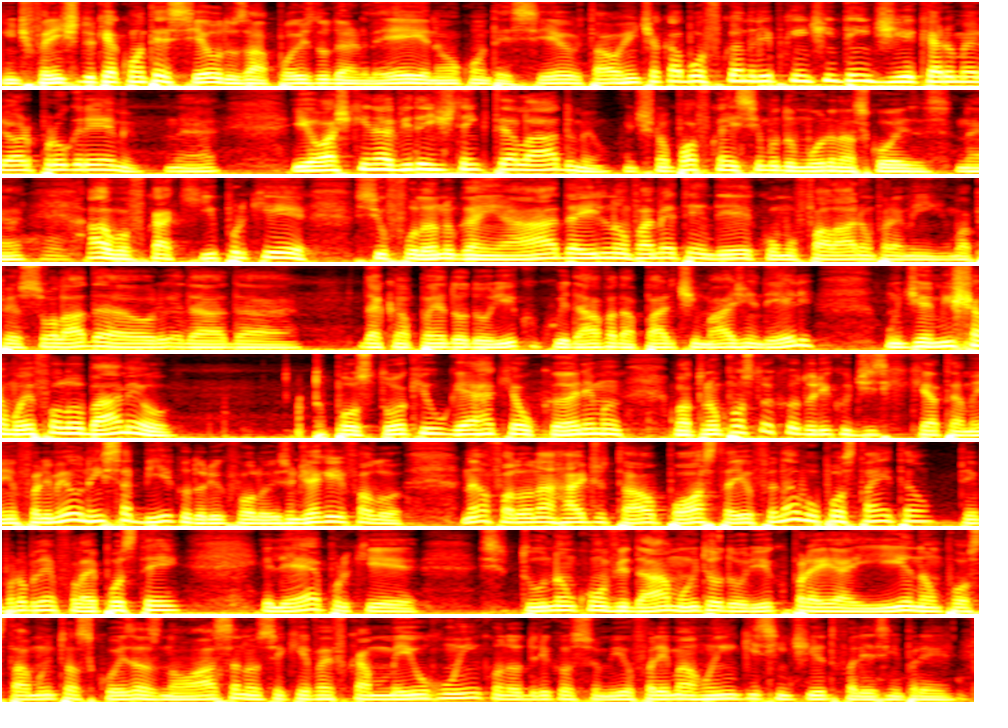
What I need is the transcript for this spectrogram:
Indiferente do que aconteceu, dos apoios do Darley, não aconteceu e tal, a gente acabou ficando ali porque a gente entendia que era o melhor pro Grêmio, né? E eu acho que na vida a gente tem que ter lado, meu. A gente não pode ficar em cima do muro nas coisas, né? Ah, eu vou ficar aqui porque se o fulano ganhar, daí ele não vai me atender, como falaram pra mim. Uma pessoa lá da, da, da, da campanha do Odorico, cuidava da parte de imagem dele, um dia me chamou e falou, bah, meu, tu postou que o Guerra quer o Kahneman, mas tu não postou que o Odorico disse que quer também. Eu falei, meu, eu nem sabia que o Odorico falou isso. Um dia que ele falou, não, falou na rádio tal, posta aí. Eu falei, não, vou postar então, tem problema. Fui lá e postei. Ele é, porque se tu não convidar muito o Odorico pra ir aí, não postar muitas coisas nossas, não sei o que, vai ficar meio ruim quando o Odorico assumir. Eu falei, mas ruim em que sentido? Falei assim pra ele.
